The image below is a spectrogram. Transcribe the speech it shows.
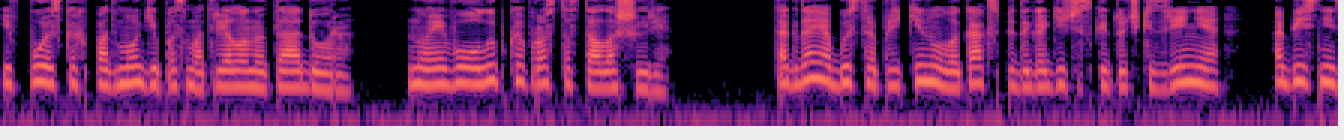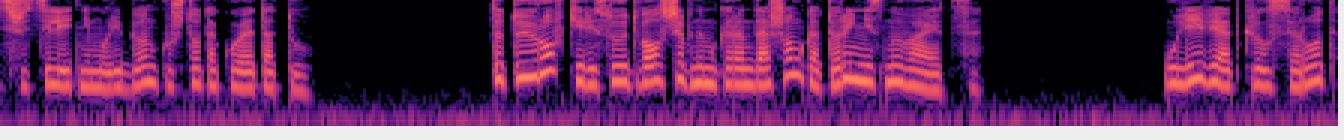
и в поисках подмоги посмотрела на Теодора, но его улыбка просто стала шире. Тогда я быстро прикинула, как с педагогической точки зрения объяснить шестилетнему ребенку, что такое тату. Татуировки рисуют волшебным карандашом, который не смывается. У Леви открылся рот,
